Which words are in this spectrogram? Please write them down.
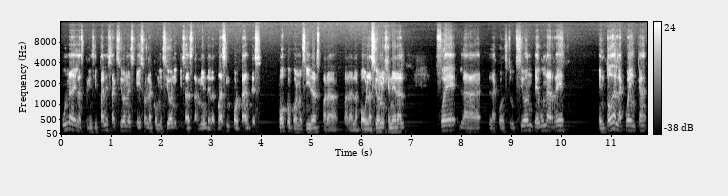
una de las principales acciones que hizo la comisión y quizás también de las más importantes, poco conocidas para, para la población en general, fue la, construcción de una red en toda la cuenca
